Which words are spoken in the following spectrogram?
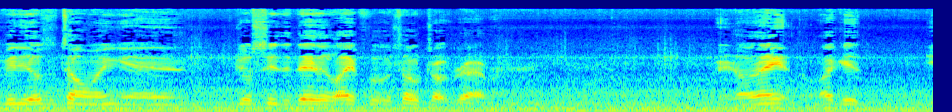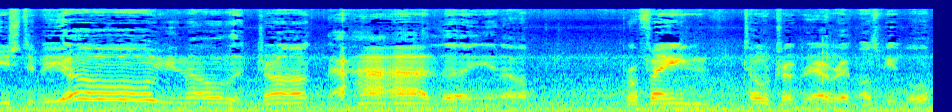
videos of towing, and you'll see the daily life of a tow truck driver. You know, it ain't like it used to be. Oh, you know, the drunk, the high, the, you know, profane tow truck driver that most people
